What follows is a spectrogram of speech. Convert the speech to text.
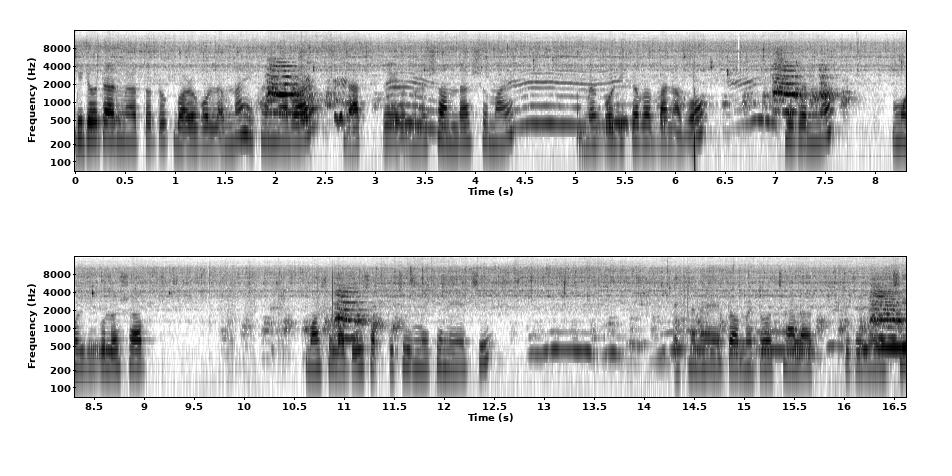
ভিডিওটা আমি অতটুকু বড় করলাম না, এখানে আবার রাত্রে মানে সন্ধ্যার সময় আমরা বড়ি কাবাব বানাবো। সেজন্য মুরগিগুলো সব মশলা দিয়ে সব কিছু মেখে নিয়েছি। এখানে টমেটো ছালা কেটে নিয়েছি।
